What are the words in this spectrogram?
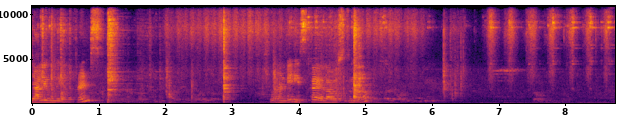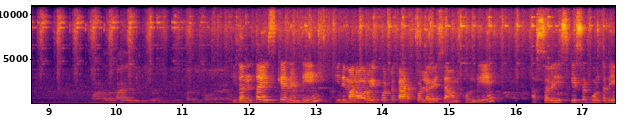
జాలి ఉంది కదా ఫ్రెండ్స్? చూడండి ఇసుక ఎలా వస్తుందో. ఇదంతా ఇసుకేనండి. ఇది మనం రొయ్యి పొట్టు కారపొడిలో వేసామనుకోండి అస్సలు ఇసుక ఇసుక ఉంటుంది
